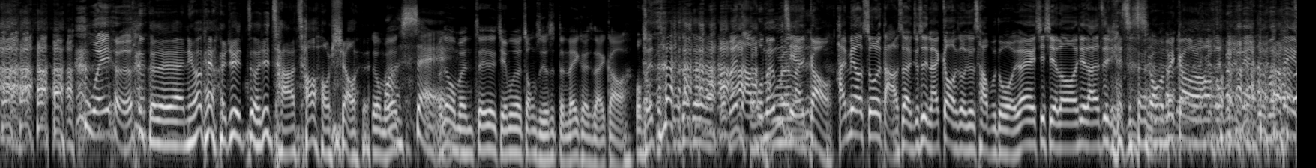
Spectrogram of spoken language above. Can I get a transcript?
违和。对对对，你们可以回去我去查，超好笑的。对，我们哇的塞反正我们这个节目的宗旨就是等 Lakers 来告啊。我们对对对，我们 打我们目前告还没有说的打算，就是你来告的时候就差不多。哎，谢谢喽，谢谢大家这几年支持。我们被告了哦，我们被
